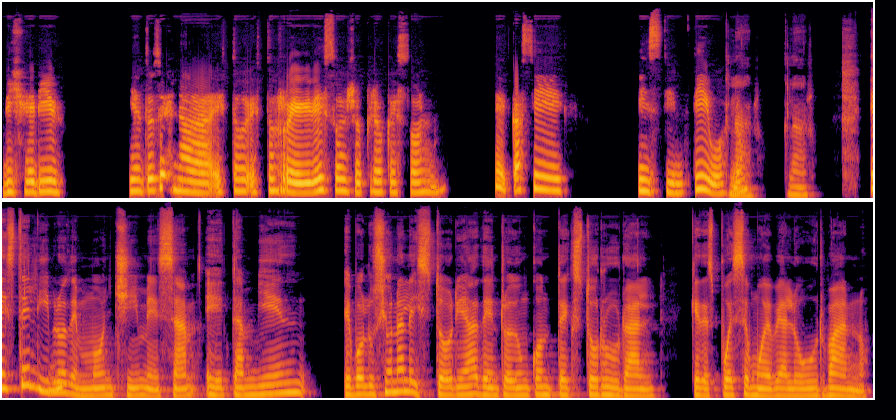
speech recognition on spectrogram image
digerir. Y entonces, nada, estos regresos yo creo que son eh, casi instintivos, ¿no? Claro, claro. Este libro de Monchi Mesa eh, también evoluciona la historia dentro de un contexto rural que después se mueve a lo urbano.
